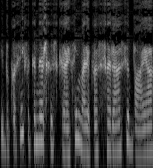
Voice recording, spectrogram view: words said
Die boek was nie vir kinders geskryf nie, maar ek was verras hoe baie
